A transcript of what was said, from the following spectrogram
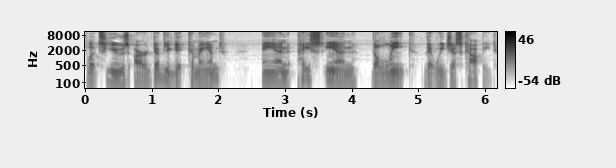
let's use our wget command and paste in the link that we just copied.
